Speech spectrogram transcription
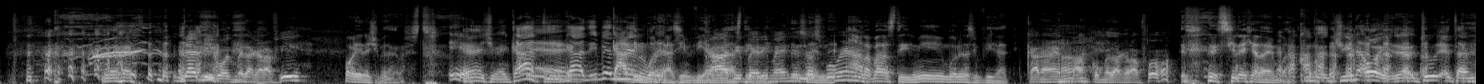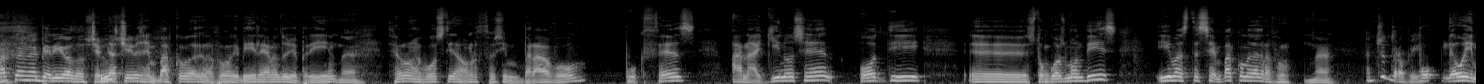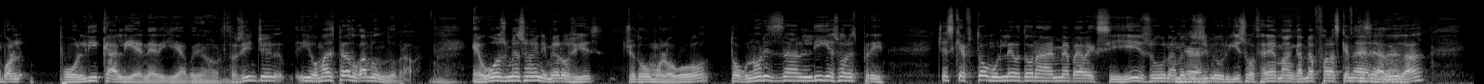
Δεν πήγω μεταγραφή. Όχι, δεν έχει μεταγραφές τώρα. Ε, έτσι, με Κάτι, Ε, κάτι Κάτι μπορεί να περιμένουμε. συμβεί. Κάτι ανά πάσα στιγμή. περιμένεις, Ναι, ας ναι. πούμε. Ανά πάσα στιγμή μπορεί να συμβεί κάτι. Κάνα εμπάρκο μεταγραφό. Συνέχεια τα εμπάρκω. Τι είναι- Όχι, ε, του- ε, τα εμπάρκο είναι περίοδος Και του. μιας και είπες εμπάρκο μεταγραφό, επειδή λέμε το και πριν, Ναι. θέλω να πω στην αόρθωση μπράβο που χθες ανακοίνωσε ότι ε, στον κόσμο της είμαστε σε εμπάρκο μεταγραφό. Ναι. Αν και ντροπή. Πο- όχι, πολ- πολύ καλή ενέργεια από την αόρθωση και οι ομάδες πρέπει να το κάνουν το πράγμα. Εγώ ως μέσο ενημέρωσης, και το ομολογώ, το γνώριζα λίγες ώρες πριν. Και σκεφτόμουν, λέω τώρα να με παρεξηγήσουν, να με Ναι. τους δημιουργήσω θέμα. Καμιά φορά σκέφτεσαι Ναι, ναι, ναι. τούτα.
